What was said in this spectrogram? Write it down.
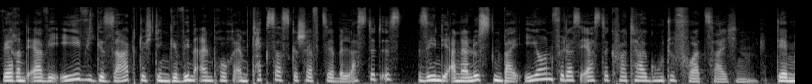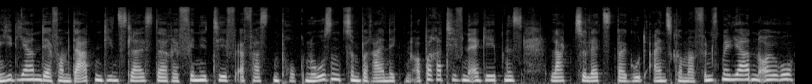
Während RWE, wie gesagt, durch den Gewinneinbruch im Texas-Geschäft sehr belastet ist, sehen die Analysten bei E.ON für das erste Quartal gute Vorzeichen. Der Median der vom Datendienstleister Refinitiv erfassten Prognosen zum bereinigten operativen Ergebnis lag zuletzt bei gut 1,5 Milliarden Euro.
